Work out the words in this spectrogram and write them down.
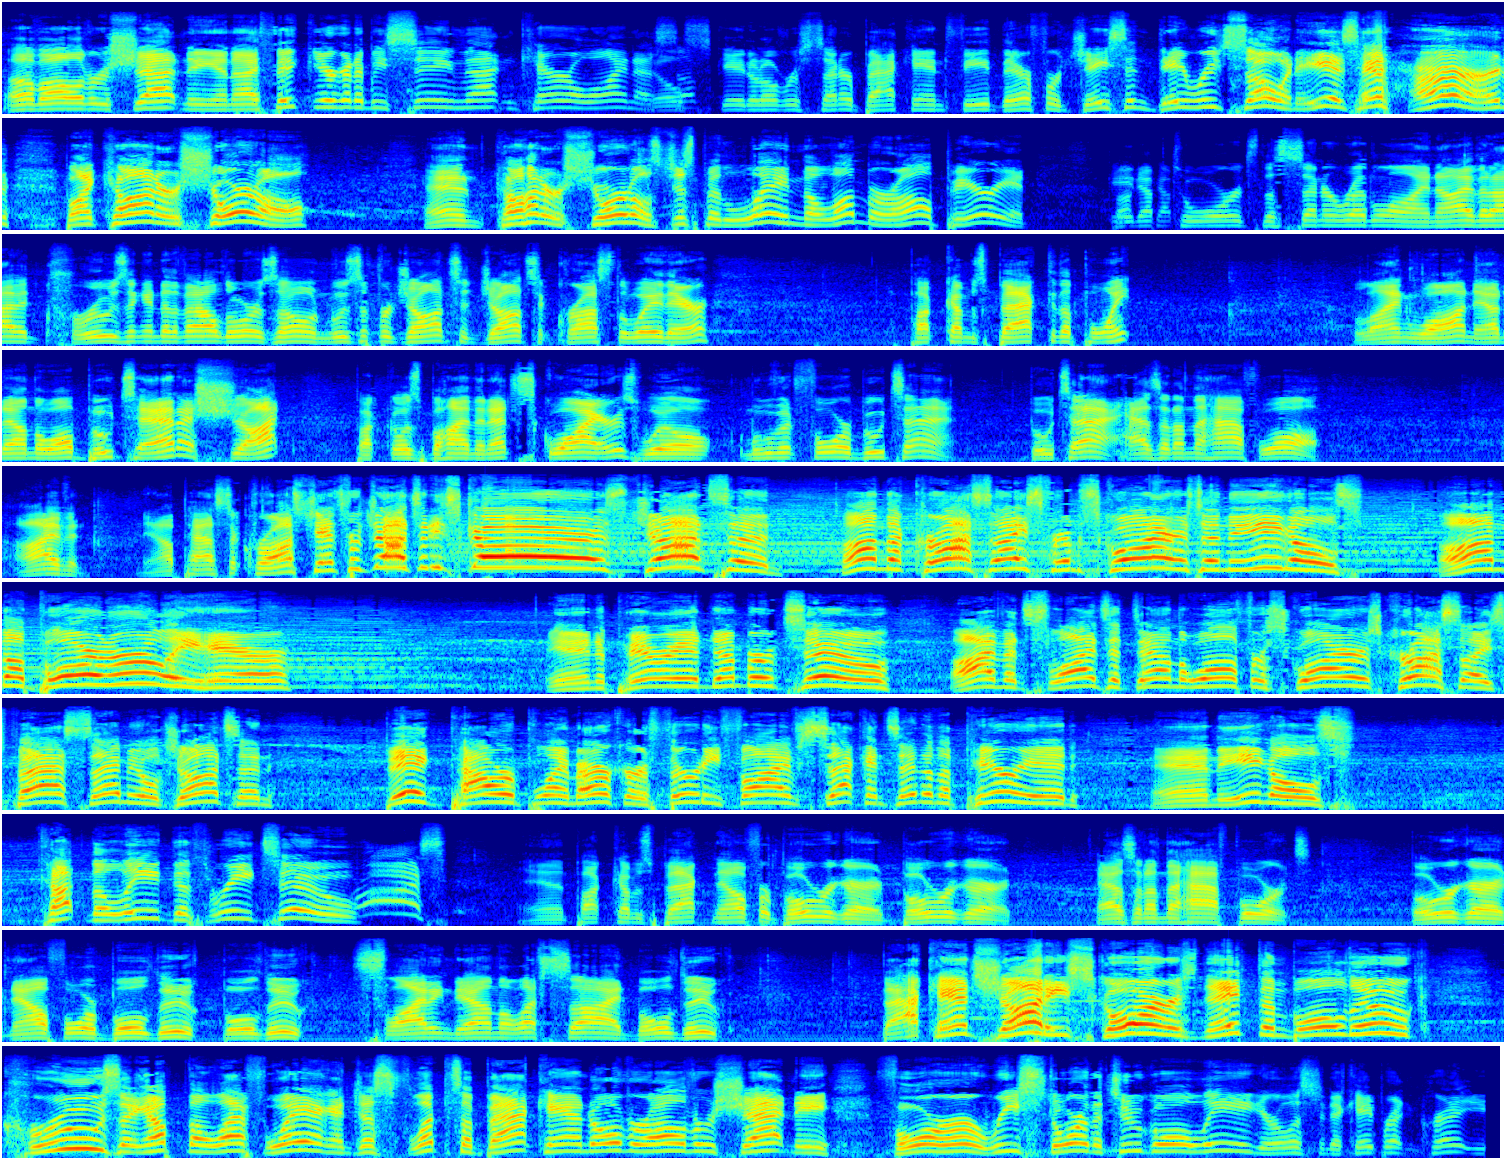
of Oliver Shatney, and I think you're going to be seeing that in Carolina. Bill skated over center, backhand feed there for Jason DeRusso, and he is hit hard by Connor Shortle. And Connor Shortle's just been laying the lumber all period. Paid up towards the center red line. Ivan Ivan cruising into the Val-d'Or zone. Moves it for Johnson. Johnson crossed the way there. Puck comes back to the point. Langlois now down the wall. Boutin a shot. Puck goes behind the net. Squires will move it for Boutin. Boutin has it on the half wall. Ivan now pass across. Chance for Johnson. He scores! Johnson on the cross ice from Squires and the Eagles on the board early here. In period number two, Ivan slides it down the wall for Squires. Cross ice pass. Samuel Johnson. Big power play marker, 35 seconds into the period. And the Eagles cut the lead to 3 2. And puck comes back now for Beauregard. Beauregard has it on the half boards. Beauregard now for Bolduc. Bolduc sliding down the left side. Bolduc. Backhand shot. He scores. Nathan Bolduc cruising up the left wing and just flips a backhand over Oliver Shatney for a restore the two goal lead. You're listening to Cape Breton Credit.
